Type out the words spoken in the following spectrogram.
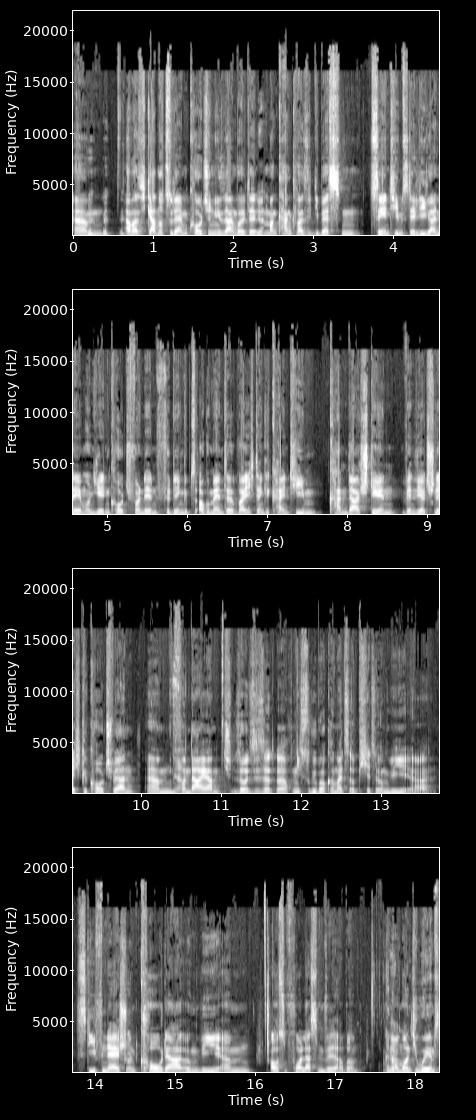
Ähm, aber was ich gerade noch zu deinem Coaching sagen wollte, ja. man kann quasi die besten zehn Teams der Liga nehmen und jeden Coach von denen, für den gibt es Argumente, weil ich denke, kein Team kann da stehen, wenn sie halt schlecht gecoacht werden. Ähm, ja. Von daher soll es auch nicht so rüberkommen, als ob ich jetzt irgendwie äh, Steve Nash und Co. da irgendwie ähm, außen vor lassen will, aber genau, ja. Monty Williams.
